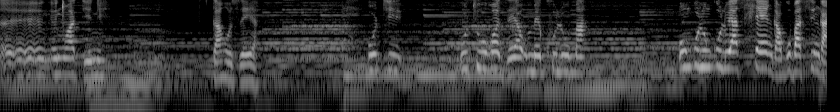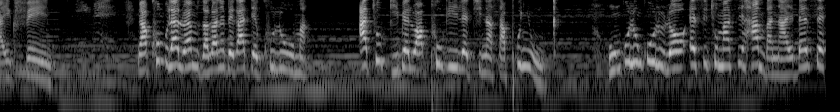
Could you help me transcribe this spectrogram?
Eh, eh, encwadini kaHosea uthi uthi uHosea uma ekhuluma uNkulunkulu uyasihlenga kuba singayi kufeni. Ngakhumbula loya mzalwane bekade ekhuluma athi ugibe lwaphukile thina saphunyuka. uNkulunkulu lo esithi uma sihamba naye bese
